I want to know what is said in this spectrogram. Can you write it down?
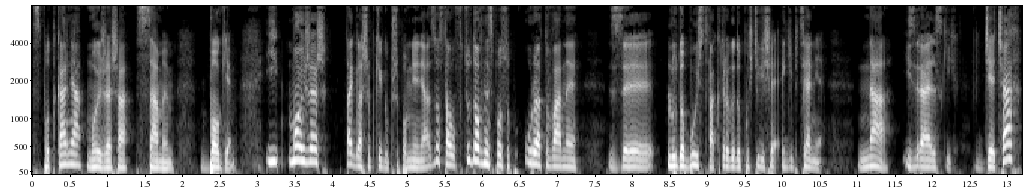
spotkania Mojżesza z samym Bogiem. I Mojżesz, tak dla szybkiego przypomnienia, został w cudowny sposób uratowany z ludobójstwa, którego dopuścili się Egipcjanie na izraelskich dzieciach.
